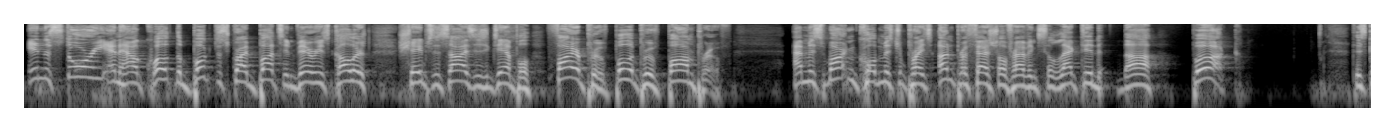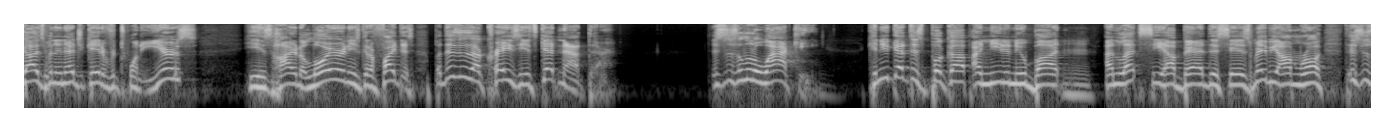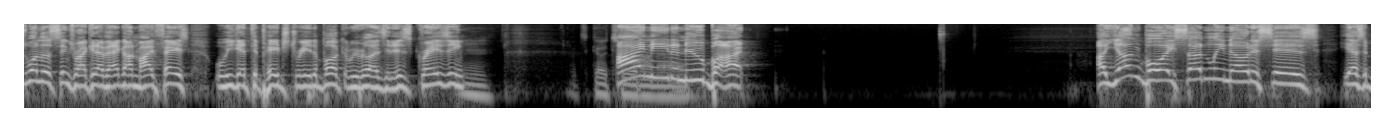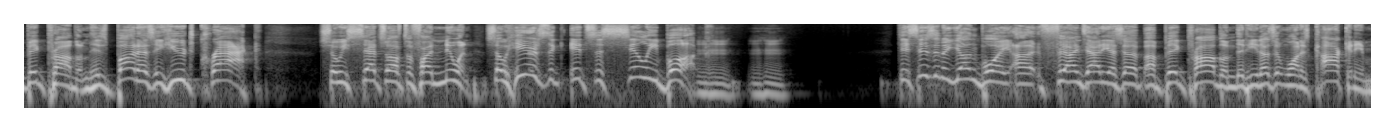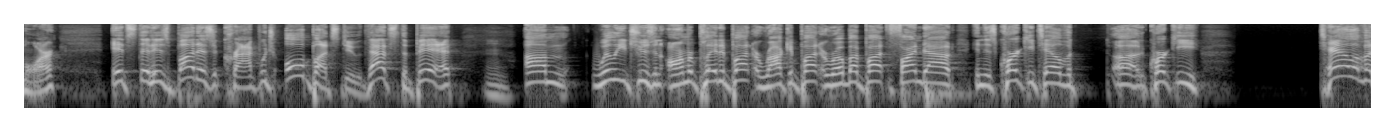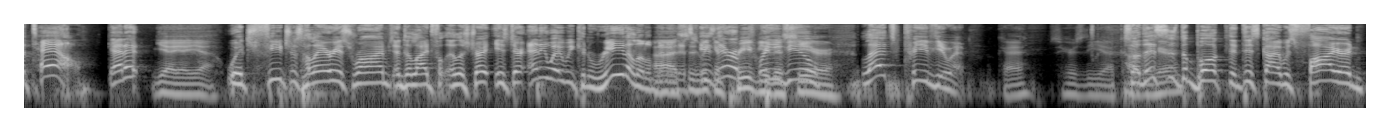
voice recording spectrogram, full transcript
in the story and how, quote, the book described butts in various colors, shapes, and sizes. Example, fireproof, bulletproof, bombproof. And Miss Martin called Mr. Price unprofessional for having selected the book. This guy's been an educator for 20 years. He has hired a lawyer and he's going to fight this. But this is how crazy it's getting out there. This is a little wacky. Can you get this book up? I need a new butt. And let's see how bad this is. Maybe I'm wrong. This is one of those things where I could have egg on my face when we get to page three of the book and we realize it is crazy. Let's go to I need uh, a new butt. A young boy suddenly notices he has a big problem. His butt has a huge crack. So he sets off to find a new one. So here's the it's a silly book. This isn't a young boy uh, finds out he has a, a big problem that he doesn't want his cock anymore. It's that his butt has a crack, which all butts do. That's the bit. Um, will he choose an armor plated butt, a rocket butt, a robot butt? Find out in this quirky tale of a uh, quirky tale of a tale. Get it? Yeah, yeah, yeah. Which features hilarious rhymes and delightful illustration. Is there any way we can read a little bit Uh, of this? Is there a preview this preview? Let's preview it. Okay. So here's the uh, cover So this here. is the book that this guy was fired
